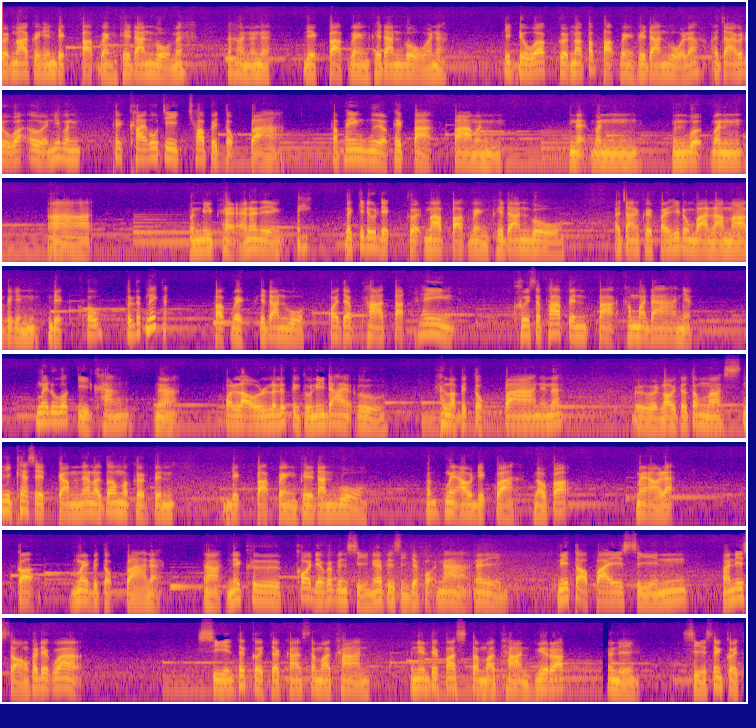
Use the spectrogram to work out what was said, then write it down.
กิดมาเคยเห็นเด็กปากแหว่งเพดานโหวไหมนั่นแหละเด็กปากแหว่งเพดานโหวน่ะคิดดูว่าเกิดมาก็ปากแหว่งเพดานโหวแล้ว อาจารย์ก็ดูว่าเอออันนี่มันคล้ายๆพวกที่ชอบไปตกปลาทำให้เหงือกให้ปากปลามันเนี่ยมันมันเวิร์กมันอ่า มันมีแผลนั่นเอง แล้วคิดดูเด็กเกิดมาปากแหว่งเพดานโหวอาจารย์เคยไปที่โรงพยาบาลรามาไปเห็นเด็กเขาตัวเล็กๆอะปากแหว่งเพดานโหวกว่าจะผ่าตัดให้คือสภาพเป็นปากธรรมดาเนี่ย ไม่รู้ว่ากี่ครั้งนะพอเราระลึกถึงตัวนี้ได้ เออถ้าเราไปตกปลาเนี่ยนะเออเราจะต้องมานี่แค่เศษกรรมนะเราต้องมาเกิดเป็นเด็กปากแบ่งเพดานโวไม่เอาดีกว่า เราก็ไม่เอาละก็ไม่ไปตกปลาละอ่านี่คือข้อเดียวก็เป็นศีลเนี่ยเป็นศีลเฉพาะหน้านั่นเองนี่ต่อไปศีลอันที่สองเขาเรียกว่า ศีลถ้าเกิดจากการสมาทาน อันนี้เรียกว่าสมาทานวิรัตนั่นเองศีลซึ่งเกิด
